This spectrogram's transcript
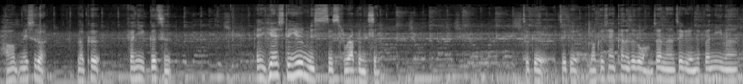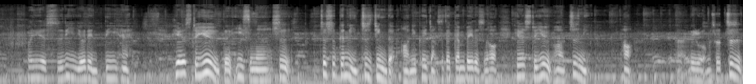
好，没事了。老克翻译歌词。And here's to you, Mrs. Robinson。这个这个老哥现在看的这个网站呢，这个人的翻译呢，翻译的实力有点低，嘿。Here's to you 的意思呢是，这是跟你致敬的啊，你可以讲是在干杯的时候，Here's to you 啊，致你，好，呃，例如我们说致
